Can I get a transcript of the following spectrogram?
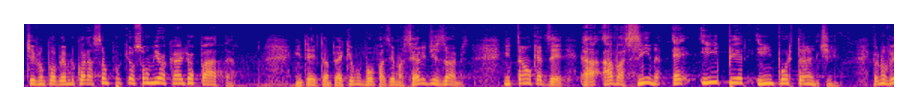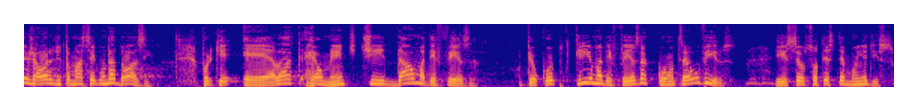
tive um problema no coração porque eu sou um miocardiopata. Entende? Tanto é que eu vou fazer uma série de exames. Então, quer dizer, a, a vacina é hiper importante. Eu não vejo a hora de tomar a segunda dose, porque ela realmente te dá uma defesa. O teu corpo cria uma defesa contra o vírus. Isso eu sou testemunha disso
